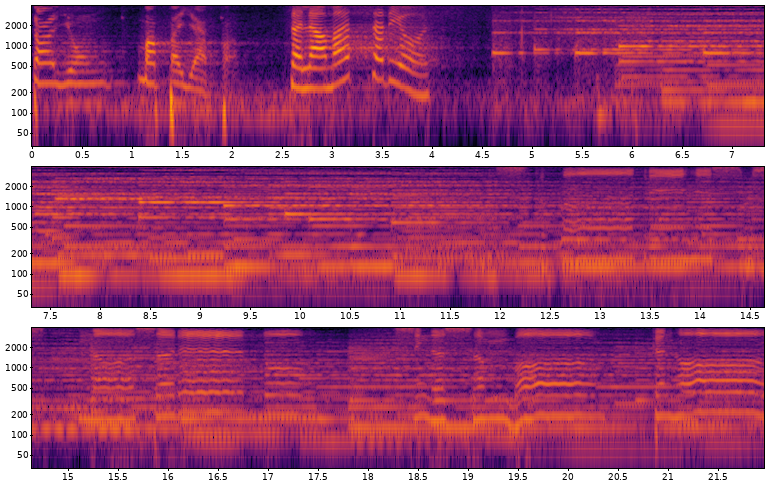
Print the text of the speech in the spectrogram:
tayong mapayapa. Salamat sa Diyos. Nuestro Padre Jesús Nazareno, sinasamba ka namin.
